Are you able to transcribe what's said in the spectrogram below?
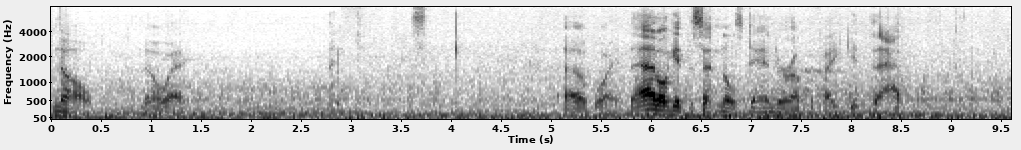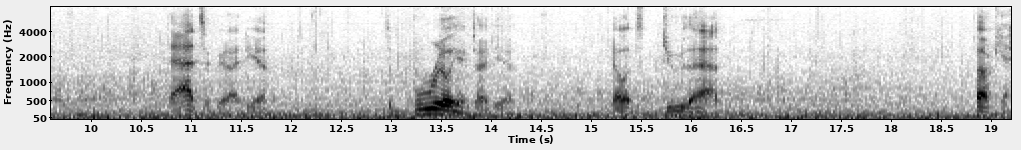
No. No way. Oh boy. That'll get the Sentinels dander up if I get that. That's a good idea. It's a brilliant idea. Yeah, let's do that. Okay.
